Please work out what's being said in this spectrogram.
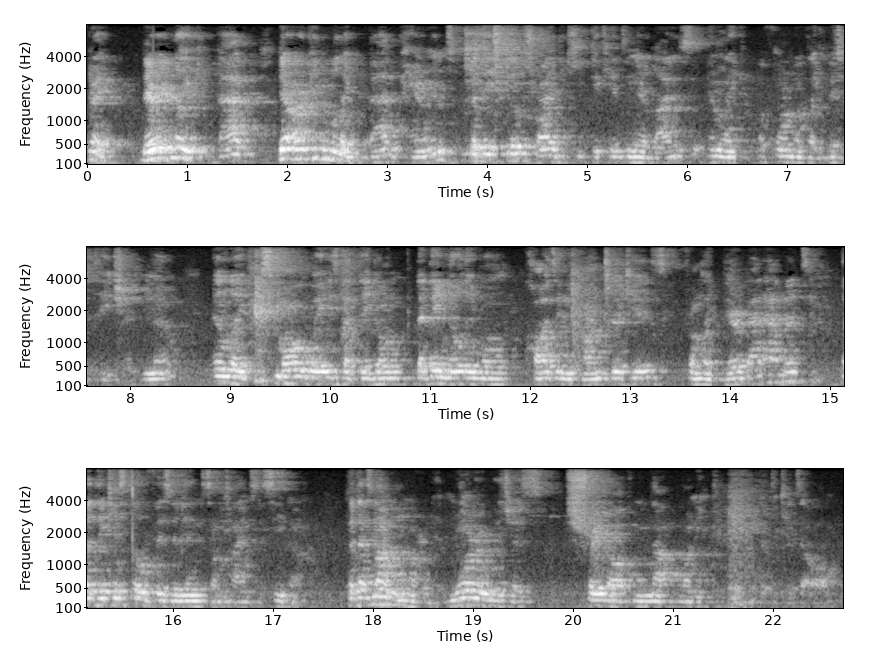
Right. There are like bad. There are people with like bad parents, but they still try to keep the kids in their lives in like a form of like visitation, you know, in like small ways that they don't that they know they won't cause any harm to the kids from like their bad habits, but they can still visit in sometimes to see them. But that's not what Nora. Nora was just straight off not wanting to be with the kids at all.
